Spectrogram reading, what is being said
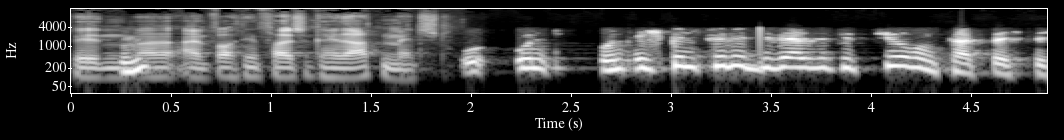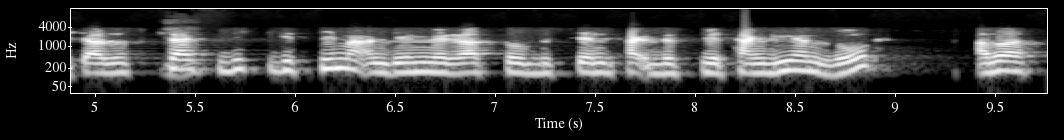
wenn mhm. man einfach den falschen Kandidaten matcht. Und, und ich bin für die Diversifizierung tatsächlich. Also es ist vielleicht ein wichtiges Thema, an dem wir gerade so ein bisschen, das wir tangieren so. Aber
